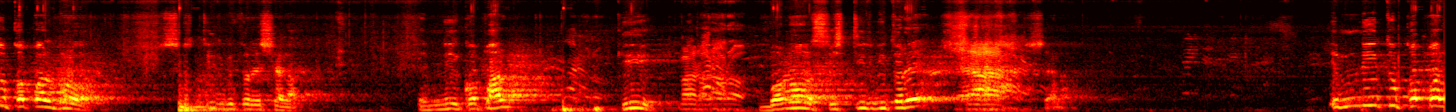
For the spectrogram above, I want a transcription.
তো কপাল বড় সৃষ্টির ভিতরে সেরা। এমনি কপাল কি? বড়। সৃষ্টির ভিতরে সেরা। এমনি তো কপাল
